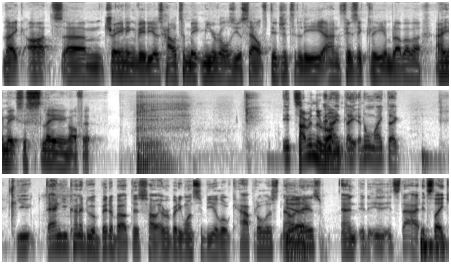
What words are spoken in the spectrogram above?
like art um, training videos, how to make murals yourself digitally and physically, and blah blah blah. And he makes a slaying off it. It's I'm in the wrong. I, I, I don't like that. You Dan, you kind of do a bit about this. How everybody wants to be a little capitalist nowadays, and it, it, it's that. It's like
